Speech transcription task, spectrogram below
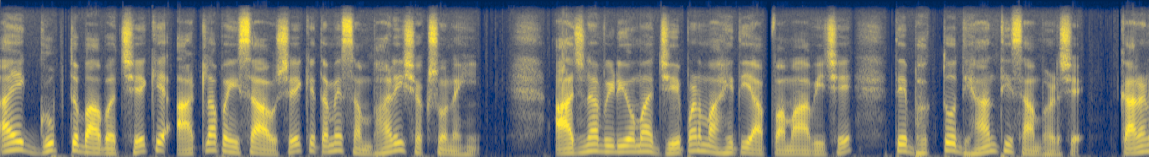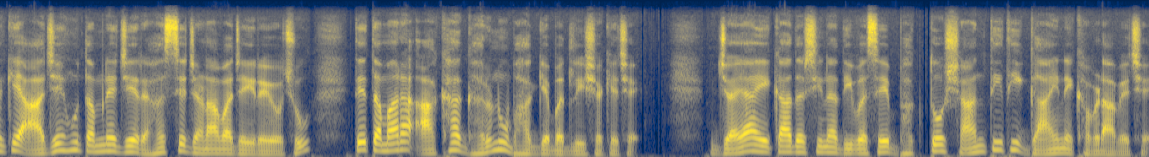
આ એક ગુપ્ત બાબત છે કે આટલા પૈસા આવશે કે તમે સંભાળી શકશો નહીં. આજના વિડીયોમાં જે પણ માહિતી આપવામાં આવી છે તે ભક્તો ધ્યાનથી સાંભળશે, કારણ કે આજે હું તમને જે રહસ્ય જણાવવા જઈ રહ્યો છું તે તમારા આખા ઘરનું ભાગ્ય બદલી શકે છે. જયા એકાદશીના દિવસે ભક્તો શાંતિથી ગાયને ખવડાવે છે.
